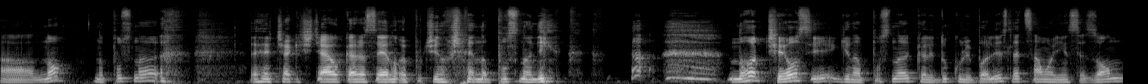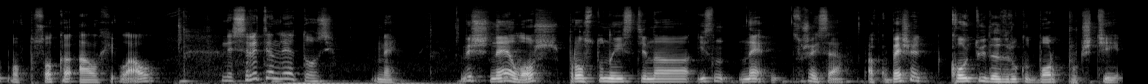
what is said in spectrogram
Uh, но напусна... е, чакай, че тя го кажа, се едно е починал, ще е напусна ни. Но Челси ги напусна Калиду Колибали след само един сезон в посока Ал Хилал. Несретен ли е този? Не. Виж, не е лош, просто наистина... Не, слушай сега, ако беше който и да е друг отбор почти,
